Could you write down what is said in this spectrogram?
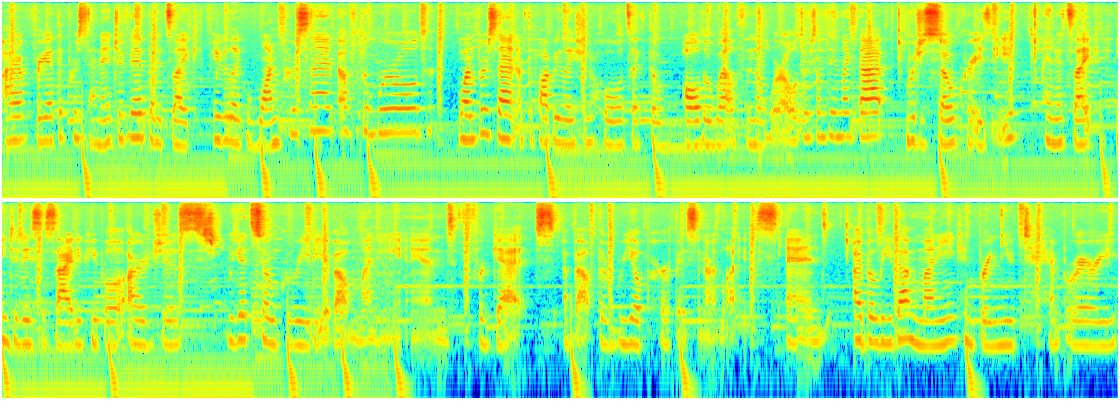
I don't forget the percentage of it but it's like maybe like 1% of the world 1% of the population holds like the all the wealth in the world or something like that which is so crazy. And it's like in today's society people are just we get so greedy about money and forget about the real purpose in our lives. And I believe that money can bring you temporary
